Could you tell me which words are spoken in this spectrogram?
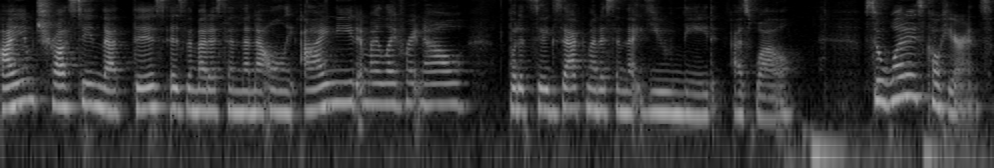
I am trusting that this is the medicine that not only I need in my life right now, but it's the exact medicine that you need as well. So, what is coherence?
